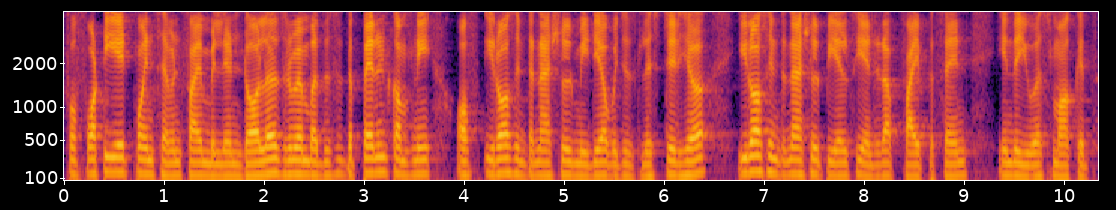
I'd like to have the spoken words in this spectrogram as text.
for $48.75 million. Remember, this is the parent company of Eros International Media, which is listed here. Eros International PLC ended up 5% in the US markets.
